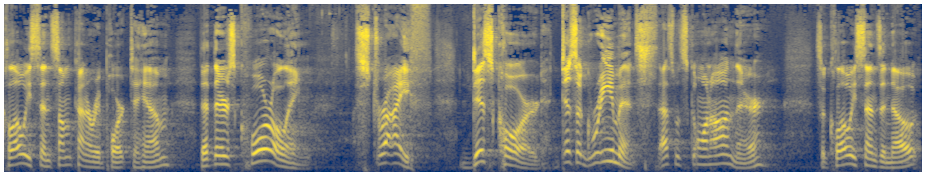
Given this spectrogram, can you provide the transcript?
Chloe sent some kind of report to him that there's quarreling, strife, discord, disagreements. That's what's going on there. So Chloe sends a note,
